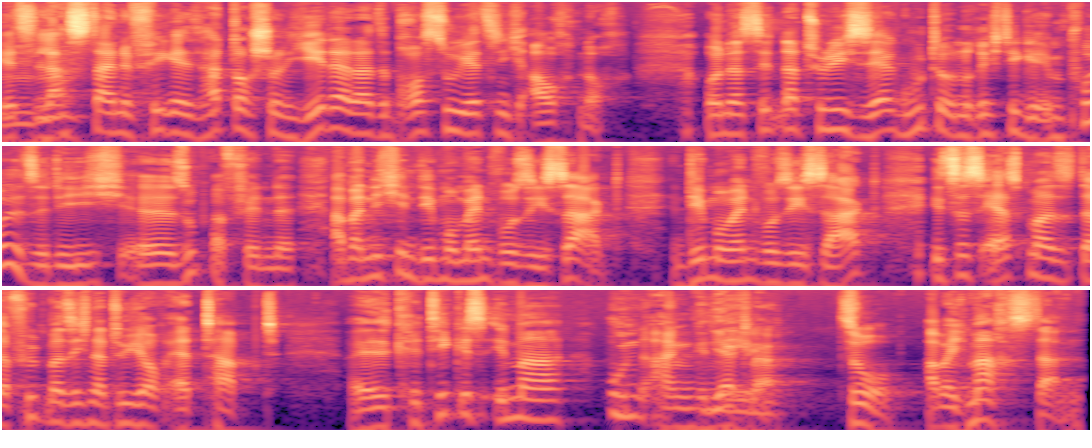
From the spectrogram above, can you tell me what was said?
jetzt mhm. lass deine Finger, hat doch schon jeder, da brauchst du jetzt nicht auch noch. Und das sind natürlich sehr gute und richtige Impulse, die ich äh, super finde. Aber nicht in dem Moment, wo sie es sagt. In dem Moment, wo sie es sagt, ist es erstmal, da fühlt man sich natürlich auch ertappt. Weil Kritik ist immer unangenehm. Ja, klar. So, aber ich mach's dann.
